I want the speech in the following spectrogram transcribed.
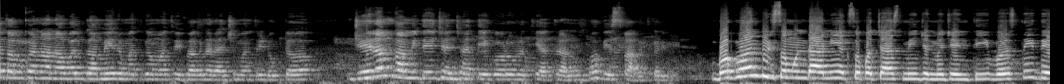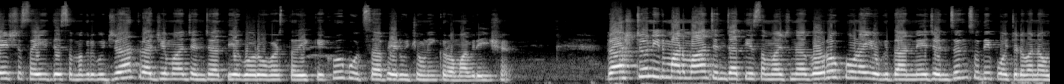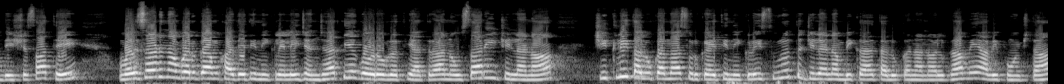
તાલુકાના અનાવલ ગામે રમતગમત વિભાગના રાજ્યમંત્રી ડોક્ટર જયરામ ગામિતે જનજાતીય ગૌરવ રથયાત્રાનું ભવ્ય સ્વાગત કર્યું. ભગવાન બિરસા મુંડાની એકસો પચાસમી જન્મજયંતિ વર્ષની દેશ સહિત સમગ્ર ગુજરાત રાજ્યમાં જનજાતીય ગૌરવ વર્ષ તરીકે ખૂબ ઉત્સાહભેર ઉજવણી કરવામાં આવી રહી છે. રાષ્ટ્ર નિર્માણમાં જનજાતીય સમાજના ગૌરવપૂર્ણ યોગદાનને જનજન સુધી પહોંચાડવાના ઉદ્દેશ્ય સાથે વલસાડના વરગામ ખાતેથી નીકળેલી જનજાતીય ગૌરવ રથયાત્રા નવસારી જિલ્લાના ચીખલી તાલુકાના સુરકાઈથી નીકળી સુરત જિલ્લાના અંબિકા તાલુકાના નોલ ગામે આવી પહોંચતા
